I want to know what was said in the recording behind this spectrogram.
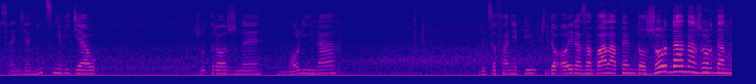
Sędzia nic nie widział. Rzut rożny, Molina. Wycofanie piłki do Ojra Zabala, ten do Jordana. Jordan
